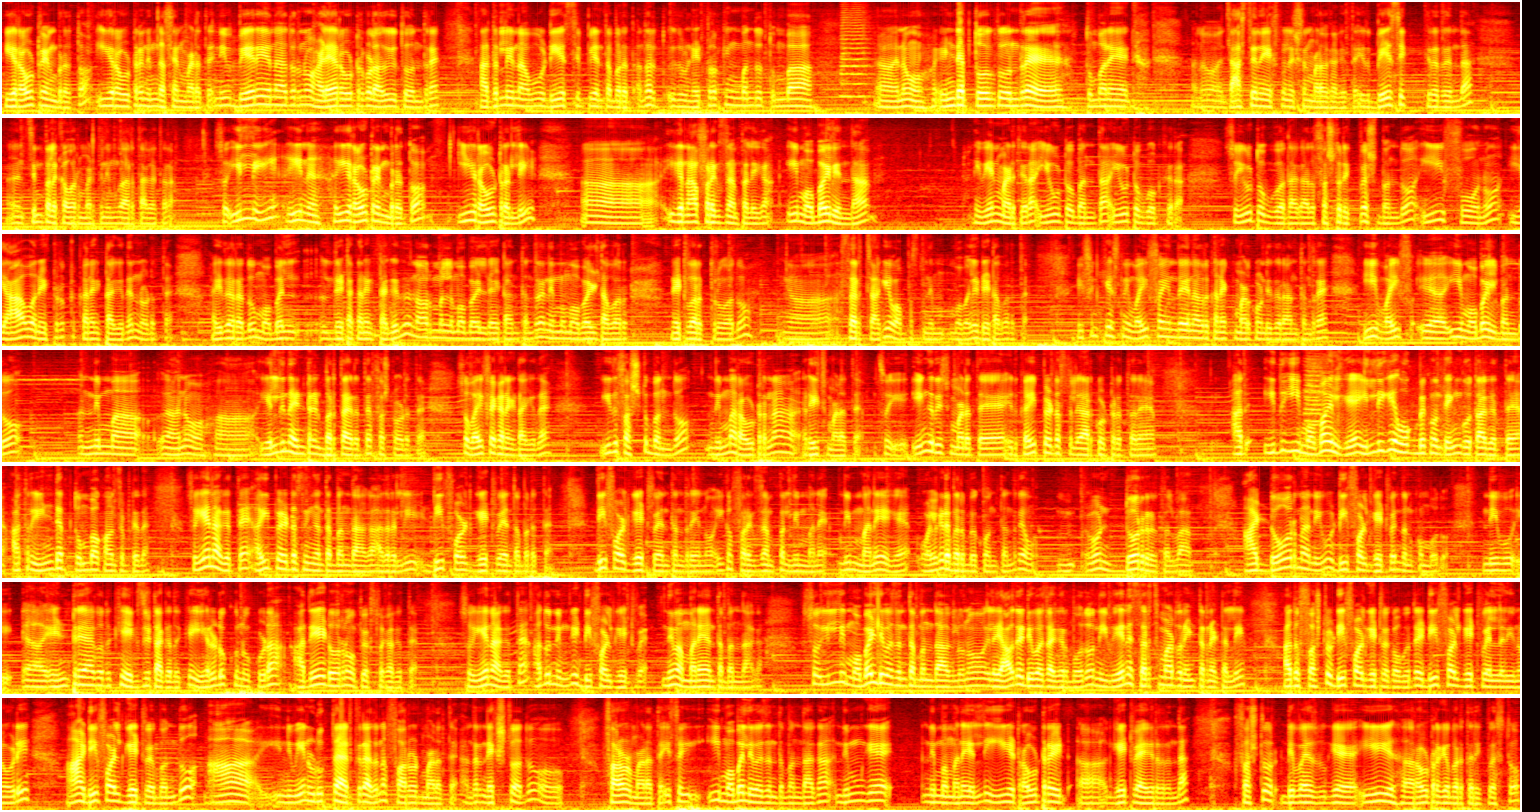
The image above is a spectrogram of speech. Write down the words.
ಈ ರೌಟ್ರ್ ಏನು ಬರುತ್ತೋ ಈ ರೌಟ್ರೇ ನಿಮ್ಗೆ ಅಸೈನ್ ಮಾಡುತ್ತೆ. ನೀವು ಬೇರೆ ಏನಾದ್ರೂ ಹಳೆಯ ರೌಟ್ರ್ಗಳು ಅದು ಇತ್ತು ಅಂದರೆ ಅದರಲ್ಲಿ ನಾವು ಡಿ ಎಸ್ ಸಿ ಪಿ ಅಂತ ಬರುತ್ತೆ ಅಂದರೆ ಇದು ನೆಟ್ವರ್ಕಿಂಗ್ ಬಂದು ತುಂಬ ಏನು ಇನ್ಡೆಪ್ತ್ ಹೋಗ್ತು ಅಂದರೆ ತುಂಬಾ ಏನು ಜಾಸ್ತಿನೇ ಎಕ್ಸ್ಪ್ಲನೇಷನ್ ಮಾಡಬೇಕಾಗುತ್ತೆ. ಇದು ಬೇಸಿಕ್ ಇರೋದ್ರಿಂದ ಸಿಂಪಲ್ ಕವರ್ ಮಾಡ್ತೀನಿ, ನಿಮಗೂ ಅರ್ಥ ಆಗೋ ಥರ. ಸೊ ಇಲ್ಲಿ ಈ ಈ ರೌಟ್ರ್ ಏನು ಬರುತ್ತೋ ಈ ರೌಟ್ರಲ್ಲಿ ಈಗ ನಾ ಫಾರ್ ಎಕ್ಸಾಂಪಲ್ ಈಗ ಈ ಮೊಬೈಲಿಂದ ನೀವೇನು ಮಾಡ್ತೀರಾ? ಯೂಟ್ಯೂಬ್ ಅಂತ ಯೂಟ್ಯೂಬ್ಗೆ ಹೋಗ್ತೀರಾ. ಸೊ ಯೂಟ್ಯೂಬ್ಗೆ ಹೋದಾಗ ಅದು ಫಸ್ಟ್ ರಿಕ್ವೆಸ್ಟ್ ಬಂದು ಈ ಫೋನು ಯಾವ ನೆಟ್ವರ್ಕ್ ಕನೆಕ್ಟ್ ಆಗಿದೆ ನೋಡುತ್ತೆ. ಐದರ್ ಅದು ಮೊಬೈಲ್ ಡೇಟಾ ಕನೆಕ್ಟ್ ಆಗಿದೆ ನಾರ್ಮಲ್ ಮೊಬೈಲ್ ಡೇಟಾ ಅಂತಂದರೆ ನಿಮ್ಮ ಮೊಬೈಲ್ ಟವರ್ ನೆಟ್ವರ್ಕ್ ಥ್ರೂ ಅದು ಸರ್ಚ್ ಆಗಿ ವಾಪಸ್ ನಿಮ್ಮ ಮೊಬೈಲಿಗೆ ಡೇಟಾ ಬರುತ್ತೆ. ಇಫ್ ಇನ್ ಕೇಸ್ ನೀವು ವೈಫೈಯಿಂದ ಏನಾದರೂ ಕನೆಕ್ಟ್ ಮಾಡ್ಕೊಂಡಿದ್ದೀರಾ ಅಂತಂದರೆ, ಈ ವೈಫ್ ಈ ಮೊಬೈಲ್ ಬಂದು ನಿಮ್ಮ ಏನು ಎಲ್ಲಿಂದ ಇಂಟರ್ನೆಟ್ ಬರ್ತಾ ಇರುತ್ತೆ ಫಸ್ಟ್ ನೋಡುತ್ತೆ. ಸೊ ವೈಫೈ ಕನೆಕ್ಟ್ ಆಗಿದೆ. ಇದು ಫಸ್ಟ್ ಬಂದು ನಿಮ್ಮ ರೌಟ್ರನ್ನ ರೀಚ್ ಮಾಡುತ್ತೆ. ಸೊ ಹೆಂಗೆ ರೀಚ್ ಮಾಡುತ್ತೆ? ಇದು ಕೈ ಪೇಟರ್ಸಲ್ಲಿ ಯಾರು ಕೊಟ್ಟಿರ್ತಾರೆ? ಅದು, ಇದು ಈ ಮೊಬೈಲ್ಗೆ ಇಲ್ಲಿಗೆ ಹೋಗಬೇಕು ಅಂತ ಹೆಂಗೆ ಗೊತ್ತಾಗುತ್ತೆ? ಆ ಥರ ಇಂಡೆಪ್ ತುಂಬ ಕಾನ್ಸೆಪ್ಟ್ ಇದೆ. ಸೊ ಏನಾಗುತ್ತೆ? ಐ ಪಿ ಅಡ್ರೆಸ್ಸಿಂಗ್ ಅಂತ ಬಂದಾಗ ಅದರಲ್ಲಿ ಡಿಫಾಲ್ಟ್ ಗೇಟ್ವೇ ಅಂತ ಬರುತ್ತೆ. ಡಿಫಾಲ್ಟ್ ಗೇಟ್ವೇ ಅಂತಂದ್ರೆ ಏನು? ಈಗ ಫಾರ್ ಎಕ್ಸಾಂಪಲ್ ನಿಮ್ಮ ಮನೆ ನಿಮ್ಮ ಮನೆಗೆ ಒಳಗಡೆ ಬರಬೇಕು ಅಂತಂದರೆ ಒಂದು ಡೋರ್ ಇರುತ್ತಲ್ವಾ? ಆ ಡೋರ್ನ ನೀವು ಡಿಫಾಲ್ಟ್ ಗೇಟ್ವೇ ಅಂತ ಅನ್ಕೊಬೋದು. ನೀವು ಎಂಟ್ರಿ ಆಗೋದಕ್ಕೆ ಎಕ್ಸಿಟ್ ಆಗೋದಕ್ಕೆ ಎರಡಕ್ಕೂ ಕೂಡ ಅದೇ ಡೋರ್ನ ಉಪಯೋಗಿಸ್ಬೇಕಾಗುತ್ತೆ. ಸೊ ಏನಾಗುತ್ತೆ? ಅದು ನಿಮಗೆ ಡಿಫಾಲ್ಟ್ ಗೇಟ್ವೇ ನಿಮ್ಮ ಮನೆ ಅಂತ ಬಂದಾಗ. ಸೊ ಇಲ್ಲಿ ಮೊಬೈಲ್ ಡಿವೈಸ್ ಅಂತ ಬಂದಾಗ್ಲೂ ಇಲ್ಲ ಯಾವುದೇ ಡಿವೈಸ್ ಆಗಿರ್ಬೋದು ನೀವೇನೇ ಸರ್ಚ್ ಮಾಡಿದ್ರೆ ಇಂಟರ್ನೆಟಲ್ಲಿ ಅದು ಫಸ್ಟು ಡಿಫಾಲ್ಟ್ ಗೇಟ್ವೇಗೆ ಹೋಗುತ್ತೆ. ಡಿಫಾಲ್ಟ್ ಗೇಟ್ವೇಯಲ್ಲಿ ನೋಡಿ, ಆ ಡಿಫಾಲ್ಟ್ ಗೇಟ್ವೇ ಬಂದು, ಆ, ನೀವೇನು ಹುಡುಕ್ತಾ ಇರ್ತೀರ, ಅದನ್ನು ಫಾರ್ವರ್ಡ್ ಮಾಡುತ್ತೆ. ಅಂದರೆ ನೆಕ್ಸ್ಟು ಅದು ಫಾರ್ವರ್ಡ್ ಮಾಡುತ್ತೆ. ಸ ಈ ಮೊಬೈಲ್ ಡಿವೈಸ್ ಅಂತ ಬಂದಾಗ, ನಿಮಗೆ ನಿಮ್ಮ ಮನೆಯಲ್ಲಿ ಈ ರೌಟರ್ ಗೇಟ್ವೇ ಆಗಿರೋದ್ರಿಂದ ಫಸ್ಟು ಡಿವೈಸ್ಗೆ ಈ ರೌಟರ್ಗೆ ಬರುತ್ತೆ ರಿಕ್ವೆಸ್ಟು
